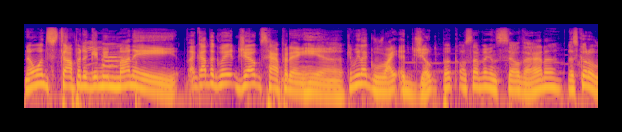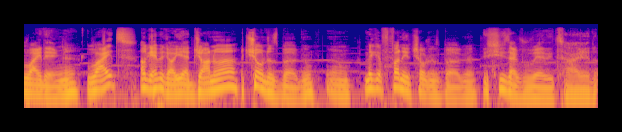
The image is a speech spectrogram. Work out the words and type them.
No one's stopping to give me money. I got the great jokes happening here. Can we like write a joke book or something and sell that? Let's go to writing. Write? Okay, here we go. Yeah, genre. A children's book. Oh, make it funny children's book. She's like really tired.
